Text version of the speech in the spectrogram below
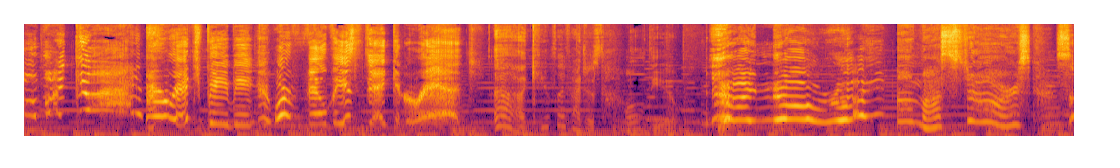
Oh my god! We're rich, baby! We're filthy, stinking rich! Ugh, I can't believe I just told you. Yeah, I know, right? Oh my stars, so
